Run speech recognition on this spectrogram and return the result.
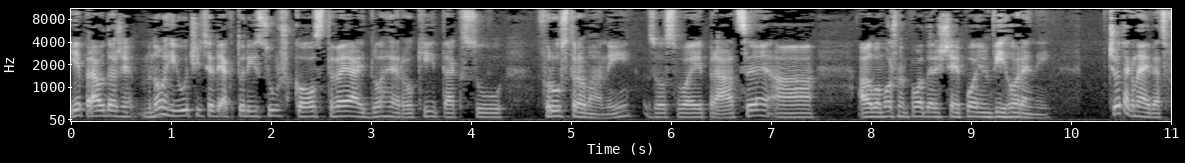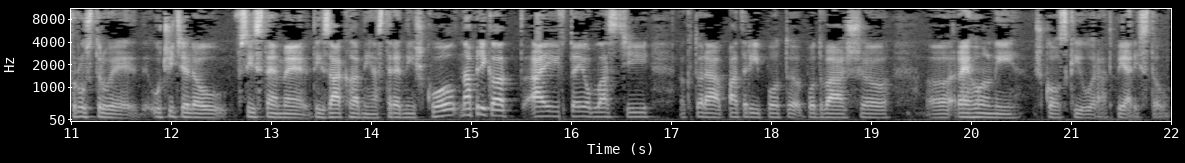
je pravda, že mnohí učiteľia, ktorí sú v školstve aj dlhé roky, tak sú frustrovaní zo svojej práce a alebo môžeme povedať ešte aj pojem vyhorený. Čo tak najviac frustruje učiteľov v systéme tých základných a stredných škôl? Napríklad aj v tej oblasti, ktorá patrí pod, pod váš uh, reholný školský úrad piaristov.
